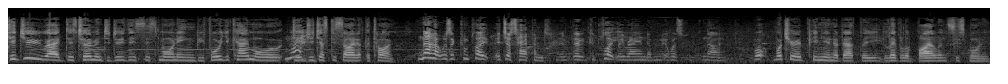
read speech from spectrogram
Did you uh, determine to do this this morning before you came, or No. did you just decide at the time? No, it was a complete. It just happened. It, it completely random. It was no. What, what's your opinion about the level of violence this morning?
